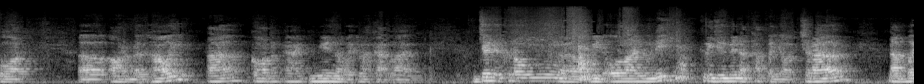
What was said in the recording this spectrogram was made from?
គាត់អស់រដូវហើយតើគាត់នឹងអាចមានអ្វីខ្លះកើតឡើង អញ្ចឹងនៅក្នុងវីដេអូ live មួយនេះគឺយើងមានអត្ថប្រយោជន៍ច្រើនដើម្បី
